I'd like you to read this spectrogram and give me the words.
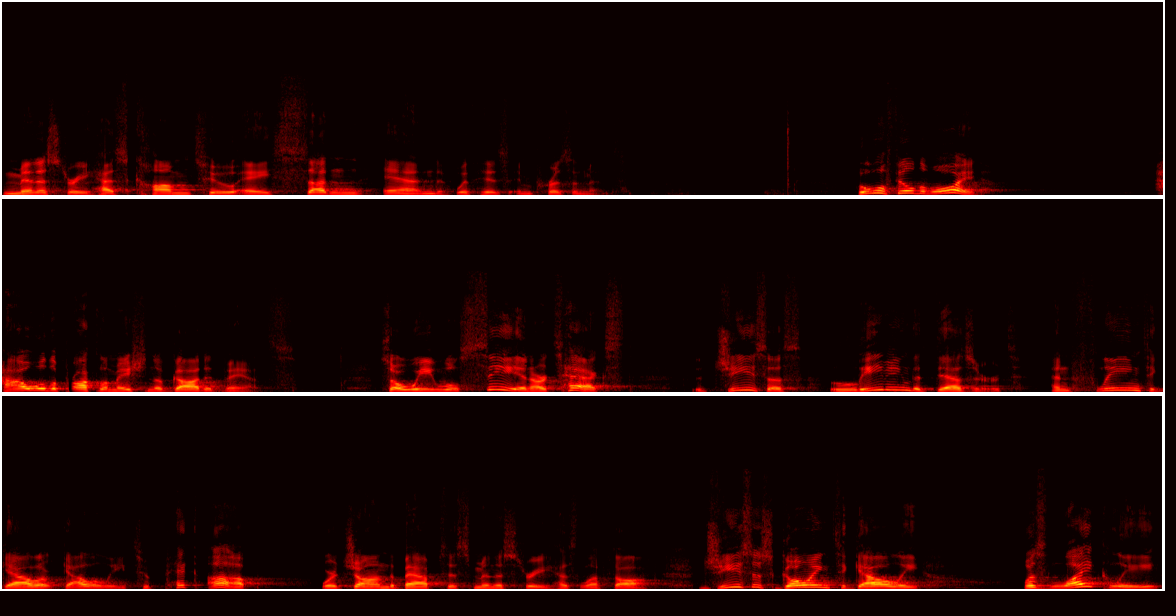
ministry has come to a sudden end with his imprisonment. Who will fill the void? How will the proclamation of God advance? So we will see in our text Jesus leaving the desert and fleeing to Gal- Galilee to pick up where John the Baptist's ministry has left off. Jesus going to Galilee was likely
